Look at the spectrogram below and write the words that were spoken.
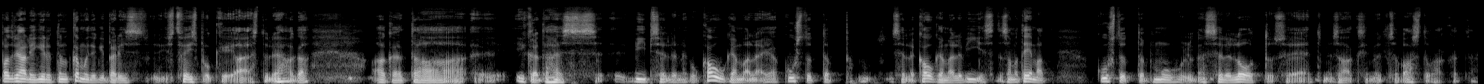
Padrial ei kirjutanud ka muidugi päris just Facebooki ajastul jah, aga, aga ta igatahes viib selle nagu kaugemale ja kustutab selle kaugemale viies sedasama teemat, kustutab muuhulgas selle lootuse, et me saaksime üldse vastu hakata.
